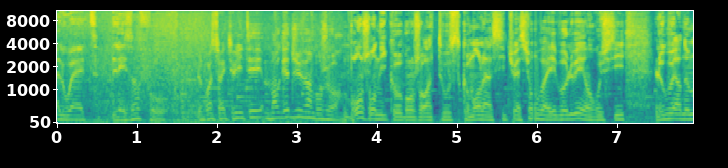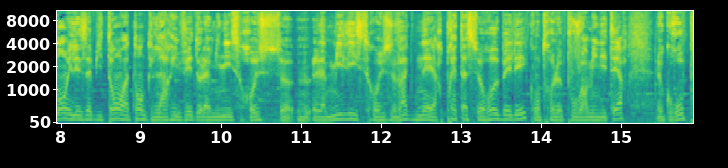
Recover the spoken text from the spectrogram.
Alouette, les infos. Le point sur l'actualité, Morgane Juvin, bonjour. Bonjour Nico, bonjour à tous. Comment la situation va évoluer en Russie? Le gouvernement et les habitants attendent l'arrivée de la milice russe, euh, la milice russe Wagner, prête à se rebeller contre le pouvoir militaire. Le groupe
